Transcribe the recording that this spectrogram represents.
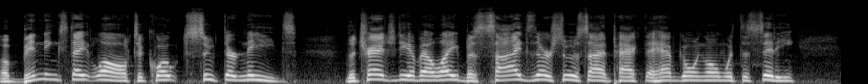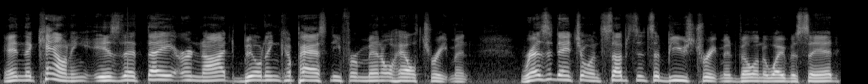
of bending state law to, quote, suit their needs. The tragedy of LA, besides their suicide pact they have going on with the city and the county, is that they are not building capacity for mental health treatment, residential and substance abuse treatment, Villanueva said.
